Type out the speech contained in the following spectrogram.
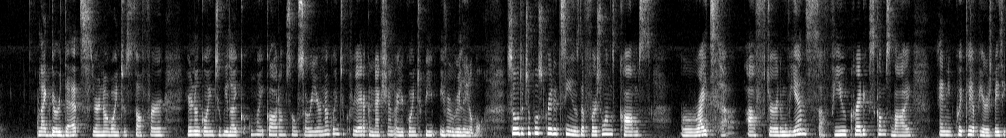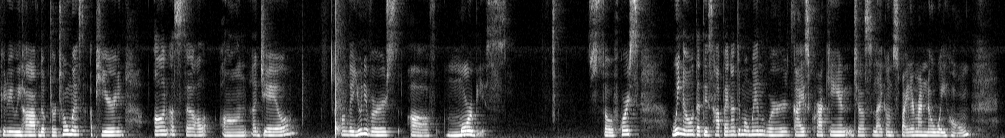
Like their deaths, you're not going to suffer. You're not going to be like, oh my god, I'm so sorry. You're not going to create a connection, or you're going to be even relatable. So the two post-credit scenes, the first one comes right after the movie ends. A few credits comes by, and quickly appears. Basically, we have Dr. Thomas appearing on a cell on a jail on the universe of Morbius. So, of course, we know that this happened at the moment where sky is cracking, just like on Spider Man No Way Home.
